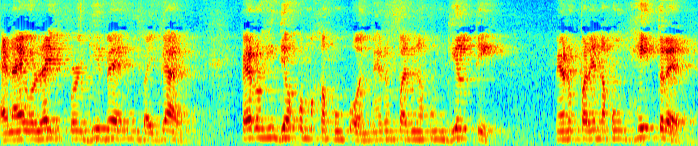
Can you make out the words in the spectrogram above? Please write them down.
And I already forgiven by God. Pero hindi ako makamove on. Meron pa rin akong guilty. Meron pa rin akong hatred.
